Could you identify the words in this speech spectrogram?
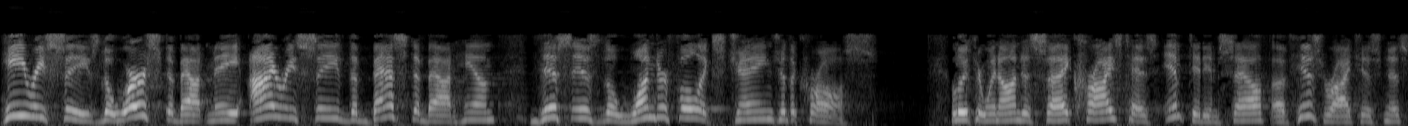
He receives the worst about me. I receive the best about Him. This is the wonderful exchange of the cross. Luther went on to say, Christ has emptied Himself of His righteousness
